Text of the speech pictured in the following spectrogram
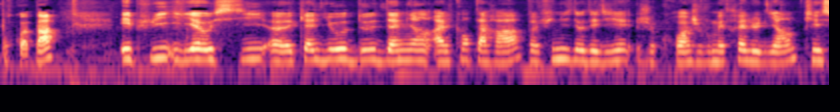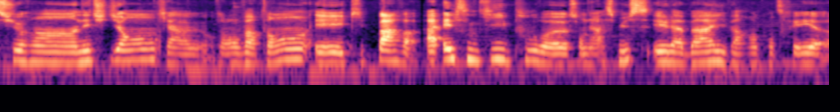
pourquoi pas? Et puis il y a aussi euh, de Damien Alcantara. J'ai fait une vidéo dédiée, je crois, je vous mettrai le lien, qui est sur un étudiant qui a environ 20 ans et qui part à Helsinki pour euh, son Erasmus. Et là-bas, il va rencontrer euh,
